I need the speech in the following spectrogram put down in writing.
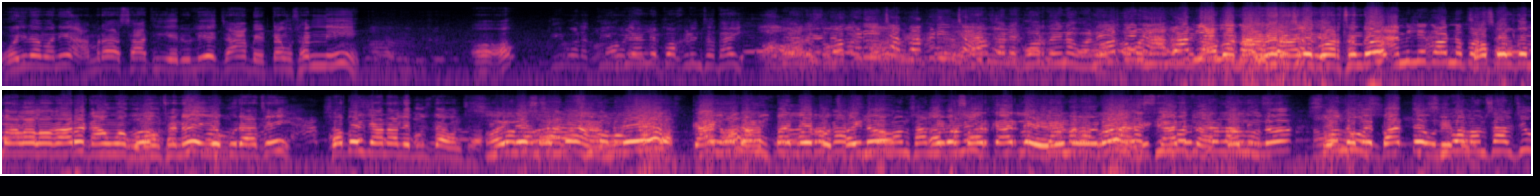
होइन भने हाम्रा साथीहरूले जहाँ भेट्टाउँछन् नि। अभियानले पक्रिन्छ दाइ गर्दैन। भने। गर्छन् त हामीले गर्नुपर्छ। चप्पलको माला लगाएर गाउँमा घुमाउँछन् है? यो कुरा चाहिँ सबैजनाले बुझ्दा हुन्छ। अहिलेसम्म हामीले कानुन हातमा लिएको छैन। अब सरकारले हेरेन भने हामी कानुन हातमा लिन तपाईँ बाध्य शिव हुनेछौँ लम्सालज्यू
